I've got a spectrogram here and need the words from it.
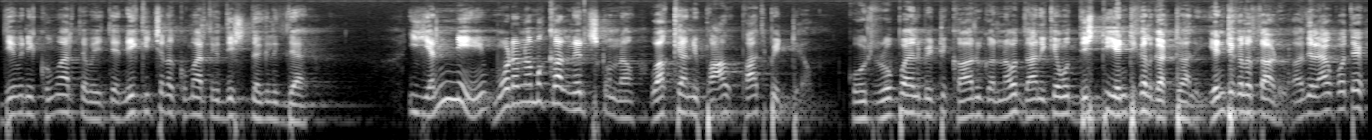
దేవుని కుమార్తె అయితే నీకు ఇచ్చిన కుమార్తెకి దిష్టి తగిలిద్దా? ఇవన్నీ మూఢనమ్మకాలు నేర్చుకున్నాం. వాక్యాన్ని పా పాతి పెట్టాం. కోటి రూపాయలు పెట్టి కారు కొన్నావు దానికేమో దిష్టి ఎంటికలు కట్టాలి. ఎంటికల తాడు. అది లేకపోతే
